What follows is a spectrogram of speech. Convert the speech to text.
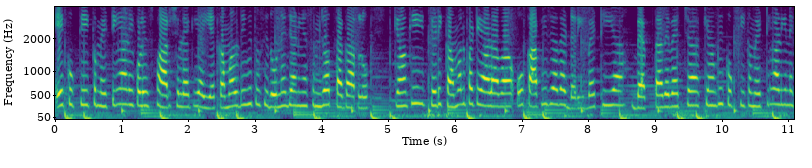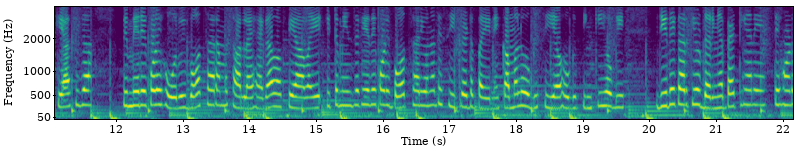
ਇਹ ਕੁੱਕੀ ਕਮੇਟੀਆਂ ਵਾਲੀ ਕੋਲੇ ਸਿਫਾਰਿਸ਼ ਲੈ ਕੇ ਆਈ ਹੈ। ਕਮਲ ਦੀ ਵੀ ਤੁਸੀਂ ਦੋਨੇ ਜਾਣੀਆਂ ਸਮਝੌਤਾ ਕਰ ਲਓ, ਕਿਉਂਕਿ ਜਿਹੜੀ ਕਮਲ ਪਟਿਆਲਾ ਵਾ, ਉਹ ਕਾਫੀ ਜ਼ਿਆਦਾ ਡਰੀ ਬੈਠੀ ਆ, ਬਿਪਤਾ ਦੇ ਵਿੱਚ ਆ, ਕਿਉਂਕਿ ਕੁੱਕੀ ਕਮੇਟੀਆਂ ਵਾਲੀ ਨੇ ਕਿਹਾ ਸੀਗਾ ਵੀ ਮੇਰੇ ਕੋਲੇ ਹੋਰ ਵੀ ਬਹੁਤ ਸਾਰਾ ਮਸਾਲਾ ਹੈਗਾ ਵਾ, ਪਿਆ ਵਾ। ਇਟ ਮੀਨਸ ਕਿ ਇਹਦੇ ਕੋਲੇ ਬਹੁਤ ਸਾਰੇ ਉਹਨਾਂ ਦੇ ਸੀਕ੍ਰੇਟ ਪਏ ਨੇ। ਕਮਲ ਹੋ ਗਈ, ਸੀਆ ਹੋ ਗਈ, ਪਿੰਕੀ ਹੋ ਗਈ। ਜਿਹਦੇ ਕਰਕੇ ਉਹ ਡਰੀਆਂ ਬੈਠੀਆਂ ਨੇ ਤੇ ਹੁਣ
